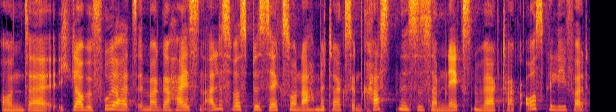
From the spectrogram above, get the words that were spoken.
Und äh, ich glaube, früher hat es immer geheißen, alles, was bis 6 Uhr nachmittags im Kasten ist, ist am nächsten Werktag ausgeliefert.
